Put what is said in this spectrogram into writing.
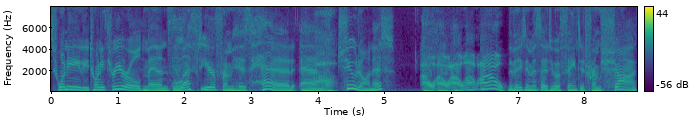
20, the 23 year old man's left ear from his head and ah. chewed on it. Ow, ow, ow, ow, ow. The victim is said to have fainted from shock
